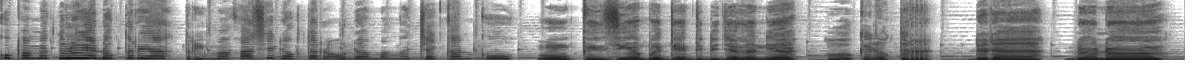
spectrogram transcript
aku pamit dulu ya dokter ya. Terima kasih dokter udah mengecekkanku. Oke siap, hati-hati di jalan ya. Oke dokter, dadah. Dadah.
